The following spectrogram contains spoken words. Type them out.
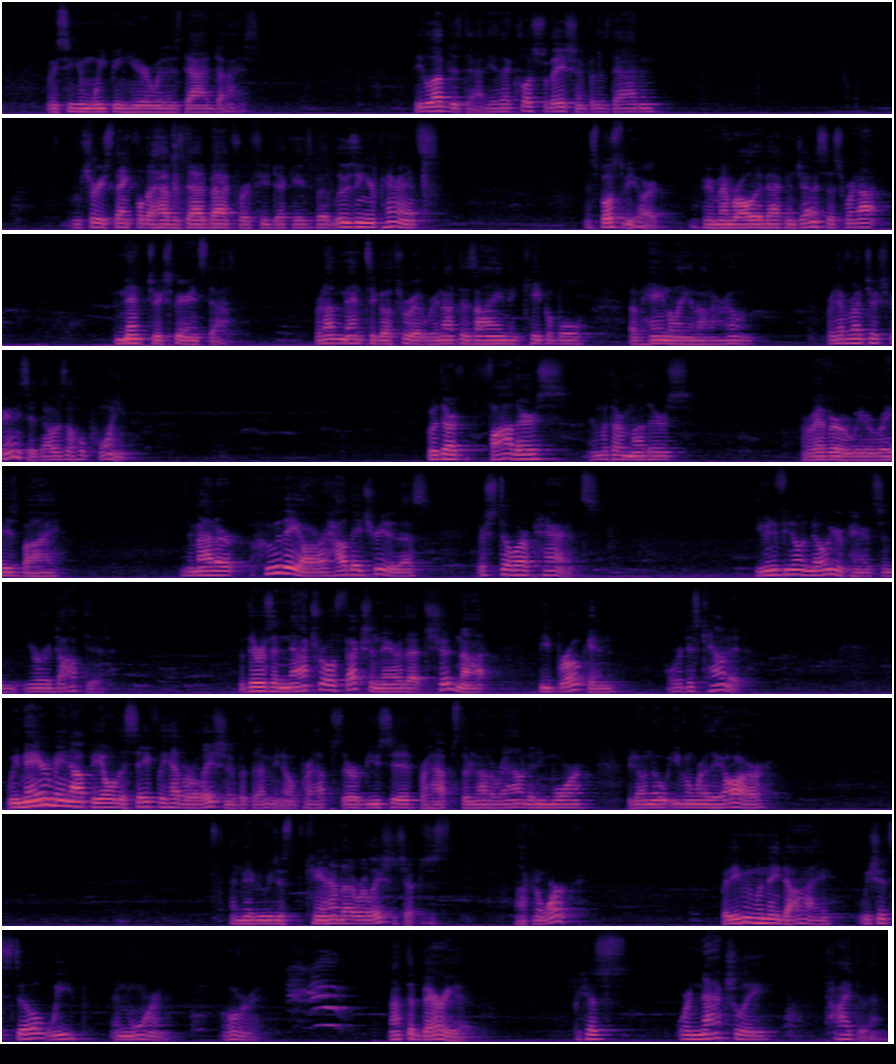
And we see him weeping here when his dad dies. He loved his dad. He had that close relationship with his dad. And I'm sure he's thankful to have his dad back for a few decades. But losing your parents is supposed to be hard. If you remember all the way back in Genesis, we're not meant to experience death. We're not meant to go through it. We're not designed and capable of handling it on our own. We're never meant to experience it. That was the whole point. With our fathers and with our mothers, or whoever we were raised by, no matter who they are, how they treated us, they're still our parents. Even if you don't know your parents and you're adopted. There is a natural affection there that should not be broken or discounted we may or may not be able to safely have a relationship with them. You know, perhaps they're abusive, perhaps they're not around anymore. We don't know even where they are. And maybe we just can't have that relationship. It's just not going to work. But even when they die, we should still weep and mourn over it. Not to bury it, because we're naturally tied to them.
